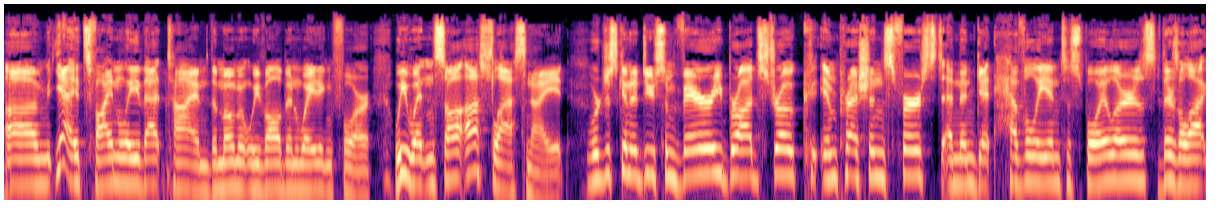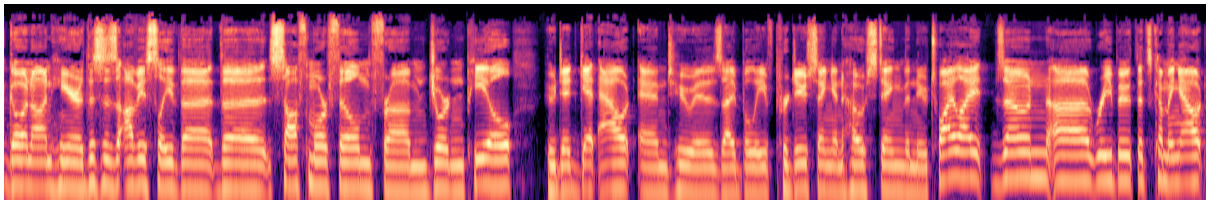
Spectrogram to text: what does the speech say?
Um, yeah, it's finally that time, the moment we've all been waiting for. We went and saw Us last night. We're just going to do some very broad stroke impressions first and then get heavily into spoilers. There's a lot going on here. This is obviously the, the sophomore film from Jordan Peele who did Get Out and who is, I believe, producing and hosting the new Twilight Zone uh, reboot that's coming out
